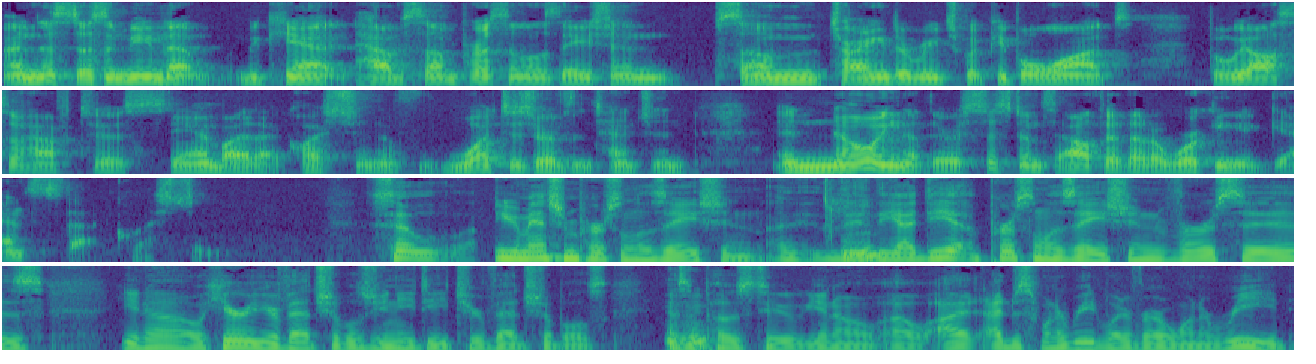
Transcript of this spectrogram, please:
And this doesn't mean that we can't have some personalization, some trying to reach what people want, but we also have to stand by that question of what deserves attention and knowing that there are systems out there that are working against that question. So you mentioned personalization. Uh, the, mm-hmm. the idea of personalization versus you know, here are your vegetables. You need to eat your vegetables, as mm-hmm. opposed to, you know, oh, I, I just want to read whatever I want to read.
